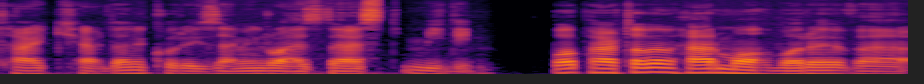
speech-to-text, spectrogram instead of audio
ترک کردن کره زمین رو از دست میدیم. با پرتاب هر ماهواره و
